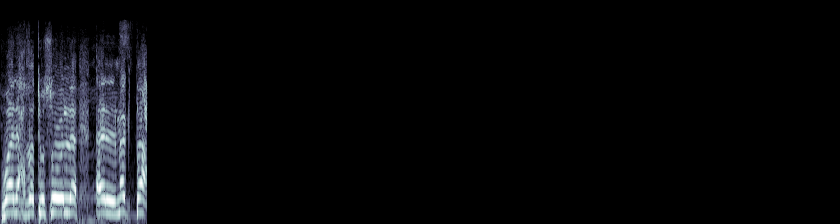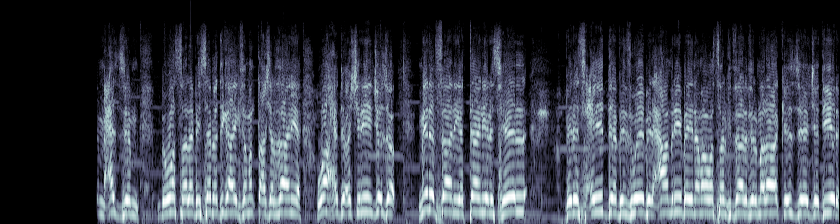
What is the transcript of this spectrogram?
ولحظة وصول المقطع. معزم وصل بسبع دقائق 18 ثانية 21 جزء. من الثانية الثانية لسهيل بن سعيد بن ذويب العامري بينما وصل في ثالث المراكز جدير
